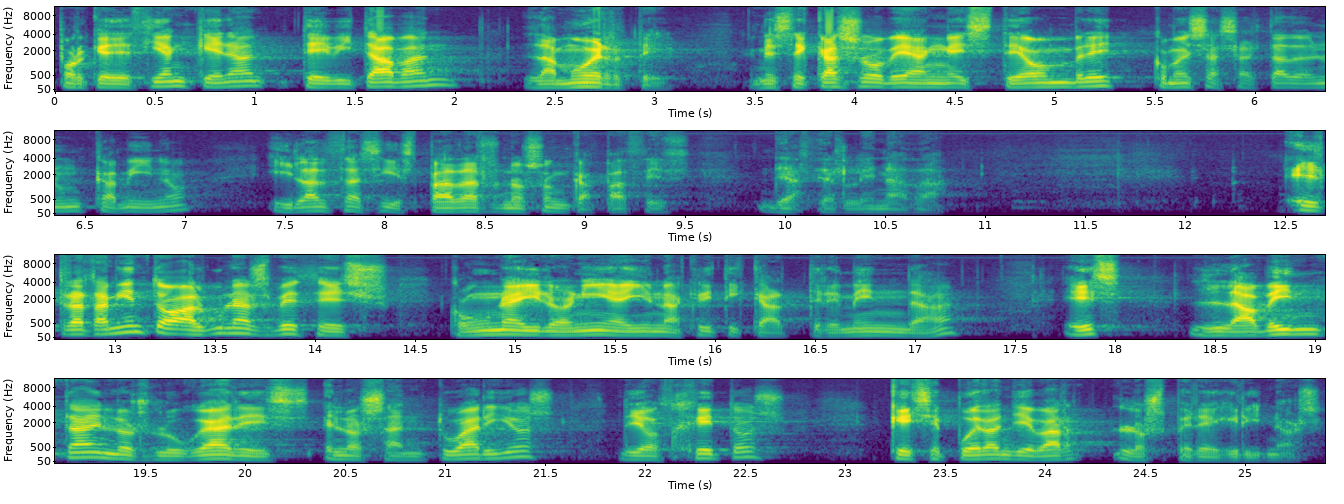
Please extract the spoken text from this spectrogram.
porque decían que eran, te evitaban la muerte. En este caso, vean este hombre cómo es asaltado en un camino y lanzas y espadas no son capaces de hacerle nada. El tratamiento, algunas veces con una ironía y una crítica tremenda, es la venta en los lugares, en los santuarios, de objetos que se puedan llevar los peregrinos.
